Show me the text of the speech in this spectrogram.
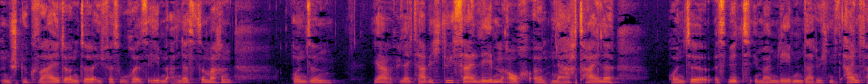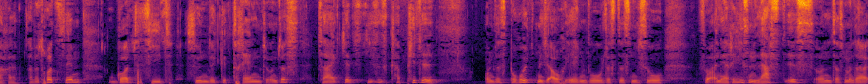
ein Stück weit und äh, ich versuche es eben anders zu machen. Und ähm, ja, vielleicht habe ich durch sein Leben auch äh, Nachteile und äh, es wird in meinem Leben dadurch nicht einfacher. Aber trotzdem, Gott sieht Sünde getrennt und das zeigt jetzt dieses Kapitel. Und das beruhigt mich auch irgendwo, dass das nicht so so eine Riesenlast ist und dass man da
